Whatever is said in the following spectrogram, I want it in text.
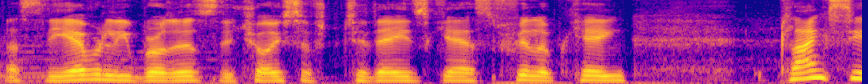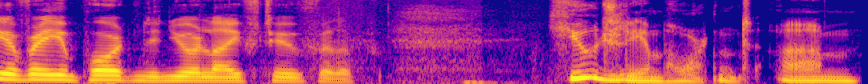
That's the Everly Brothers, the choice of today's guest, Philip King. Planxty are very important in your life too, Philip. Hugely important. Um,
